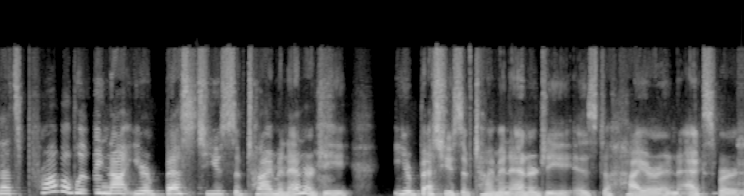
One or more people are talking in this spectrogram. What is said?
that's probably not your best use of time and energy. Your best use of time and energy is to hire an expert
